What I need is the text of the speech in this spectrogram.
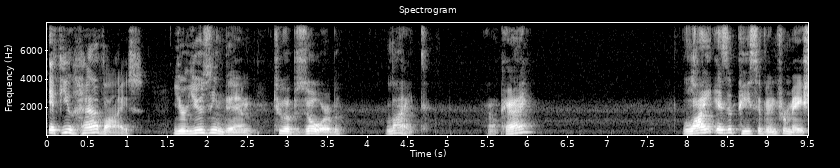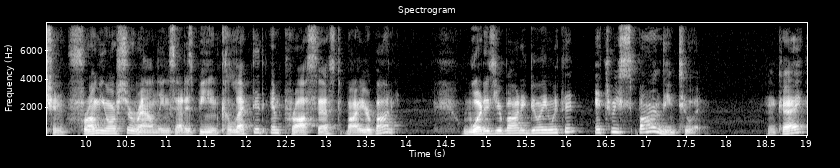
if you have eyes, you're using them to absorb light. Okay? Light is a piece of information from your surroundings that is being collected and processed by your body. What is your body doing with it? It's responding to it. Okay?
